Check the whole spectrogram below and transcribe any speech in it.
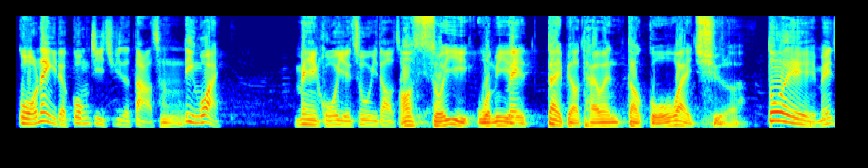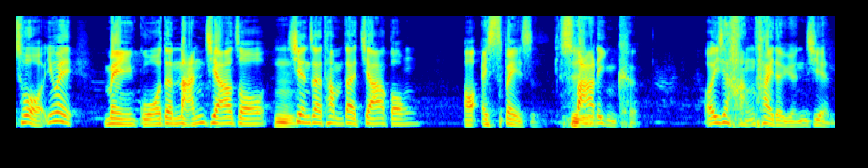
国内的工具机的大厂。嗯另外，美国也注意到这个。哦，所以我们也美代表台湾到国外去了。对，没错，因为美国的南加州，嗯现在他们在加工哦，Space、是。Starlink，哦一些航太的元件，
